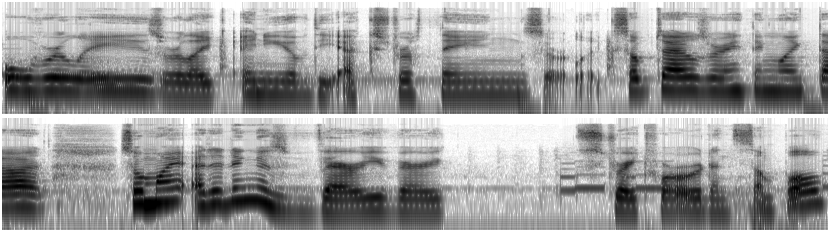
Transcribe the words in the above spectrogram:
overlays or like any of the extra things or like subtitles or anything like that so my editing is very very straightforward and simple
